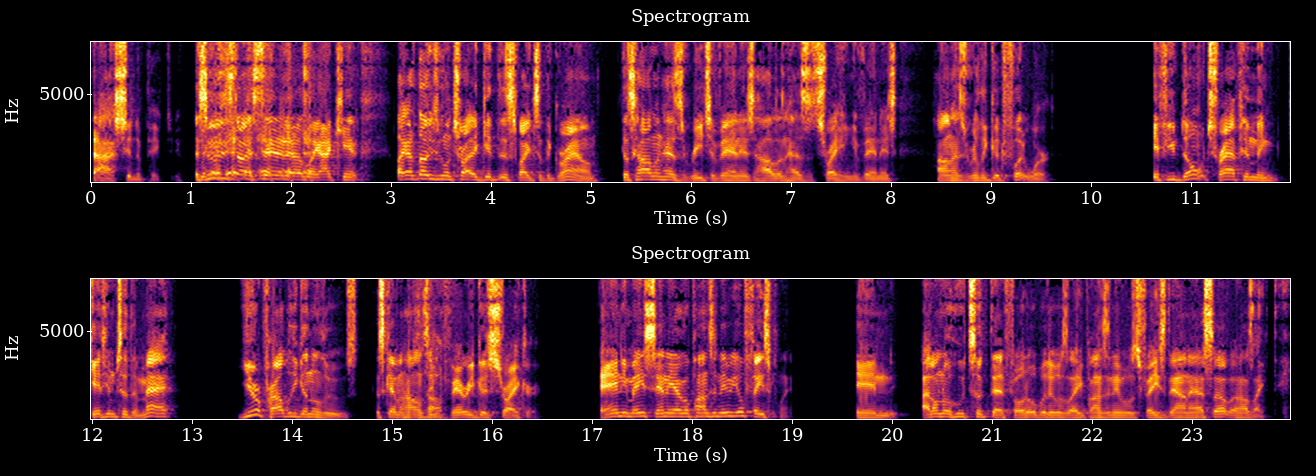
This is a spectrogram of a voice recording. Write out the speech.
ah, "I shouldn't have picked you." As soon as he started standing there, I was like, "I can't." Like I thought he was gonna try to get this fight to the ground because Holland has a reach advantage, Holland has a striking advantage, Holland has really good footwork. If you don't trap him and get him to the mat, you're probably gonna lose because Kevin Holland's a very good striker, and he made Santiago Ponzinibbio faceplant. And I don't know who took that photo, but it was like Ponzinibbio was face down, ass up, and I was like, "Damn,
